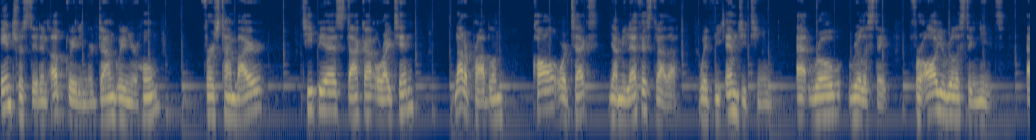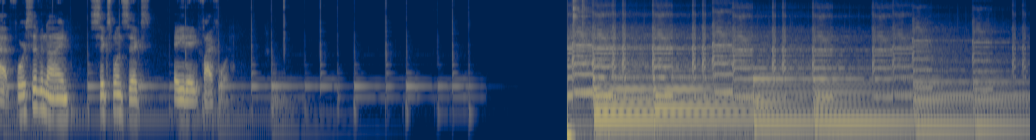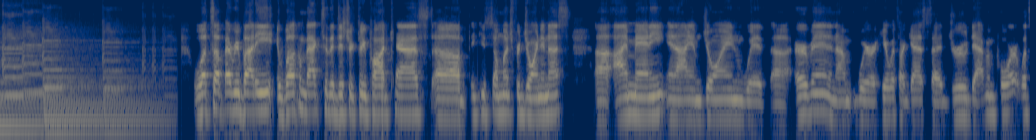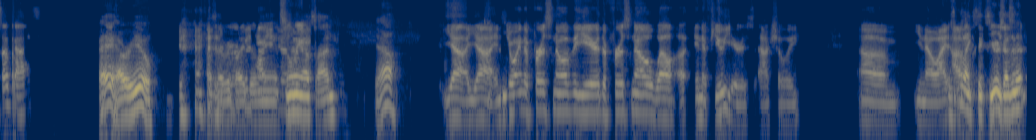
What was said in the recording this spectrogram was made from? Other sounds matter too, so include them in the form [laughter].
Interested in upgrading or downgrading your home? First time buyer? TPS, DACA, or ITIN? Not a problem. Call or text Yamileth Estrada with the MG team at Row Real Estate for all your real estate needs at 479 616 8854. What's up, everybody? Welcome back to the District 3 podcast. Um, thank you so much for joining us. Uh, I'm Manny, and I am joined with uh, Irvin, and I'm we're here with our guest uh, Drew Davenport. What's up, guys? Hey, how are you? [laughs] How's everybody Irvin, how doing? It's doing? snowing outside. Yeah. Yeah, yeah. Enjoying the first snow of the year. The first snow, well, uh, in a few years, actually. Um, you know, I, It's I been like six years, hasn't it?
